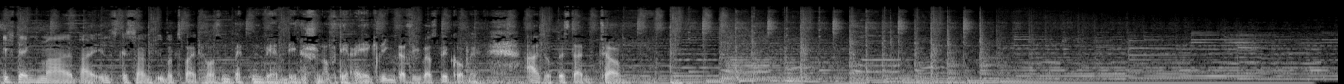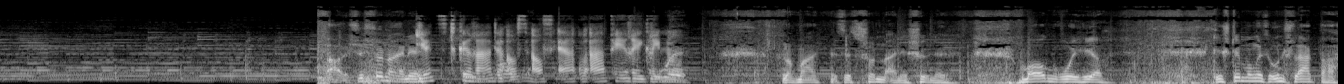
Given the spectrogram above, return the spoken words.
Ich denke mal, bei insgesamt über 2000 Betten werden die das schon auf die Reihe kriegen, dass ich was bekomme. Also, bis dann. Ciao. Ah, es ist schon eine... Jetzt geradeaus auf ROAP Reglino. Nochmal, es ist schon eine schöne Morgenruhe hier. Die Stimmung ist unschlagbar.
